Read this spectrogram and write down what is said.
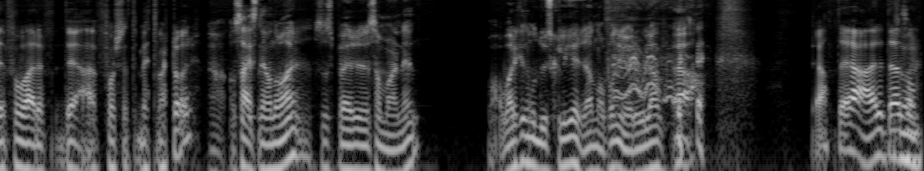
det får være Det er forsettet mitt hvert år. Ja, og 16. januar så spør samboeren din Var det ikke noe du skulle gjøre nå på nyåret, Olav? Ja, det er, det er sånn.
